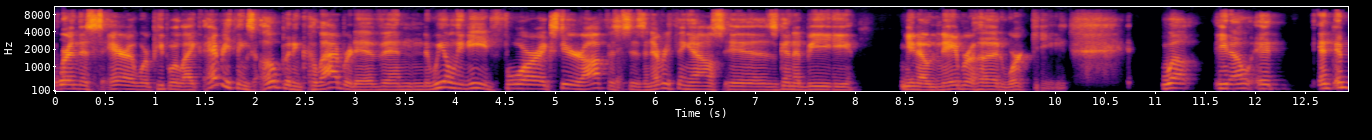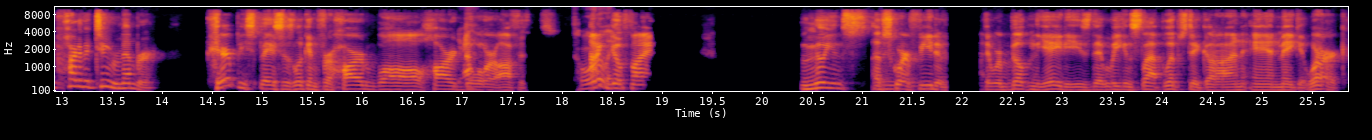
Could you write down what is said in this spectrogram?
we're in this era where people are like everything's open and collaborative and we only need four exterior offices and everything else is going to be you know, neighborhood working. Well, you know, it and, and part of it too, remember, therapy space is looking for hard wall, hard yeah. door offices. Totally. I can go find millions of mm-hmm. square feet of that were built in the 80s that we can slap lipstick on and make it work.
